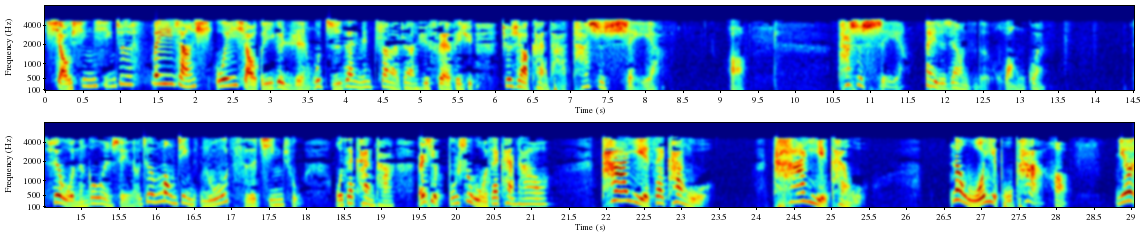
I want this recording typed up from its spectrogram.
小星星，就是非常微小的一个人。我只是在里面转来转去，飞来飞去，就是要看他，他是谁呀？哦，他是谁呀？戴着这样子的皇冠，所以我能够问谁呢？这个梦境如此清楚，我在看他，而且不是我在看他哦。他也在看我，他也看我，那我也不怕哈。你要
